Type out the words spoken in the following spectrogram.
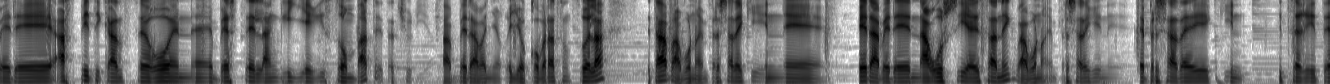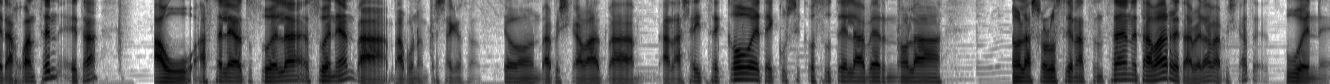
bere azpitikan zegoen e, beste langile gizon bat eta txuria ba, bera baino gehiago kobratzen zuela eta ba, bueno, enpresarekin e, bera bere nagusia izanik ba, bueno, enpresarekin enpresarekin hitz egitera joan zen eta hau azeleratu zuela zuenean ba ba bueno enpresak izan zion ba pixka bat ba, ba lasaitzeko eta ikusiko zutela ber nola nola soluzionatzen zen eta bar eta bera ba pixka zuen e,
